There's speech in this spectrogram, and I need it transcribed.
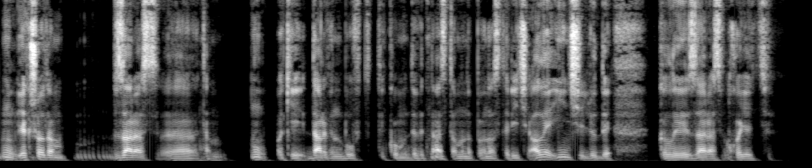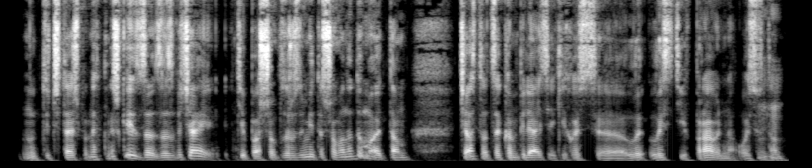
Ну, якщо там зараз е, там, ну окей, Дарвін був в такому 19-му, напевно, сторіччі, але інші люди, коли зараз виходять, ну, ти читаєш про них книжки, зазвичай, типу, щоб зрозуміти, що вони думають, там часто це компіляція якихось е, листів. Правильно? Ось mm-hmm. там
